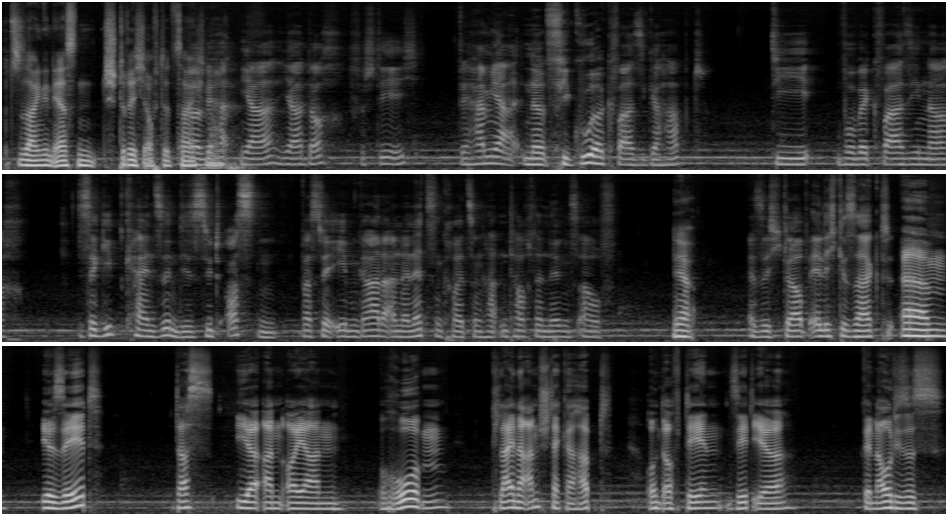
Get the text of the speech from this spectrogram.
Sozusagen den ersten Strich auf der aber Zeichnung. ja, ja, doch, verstehe ich. Wir haben ja eine Figur quasi gehabt, die, wo wir quasi nach. Das ergibt keinen Sinn. Dieses Südosten, was wir eben gerade an der letzten Kreuzung hatten, taucht da nirgends auf. ja. Also ich glaube ehrlich gesagt, Ähm, ihr seht, dass ihr an euren Roben kleine Anstecker habt und auf denen seht ihr genau dieses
